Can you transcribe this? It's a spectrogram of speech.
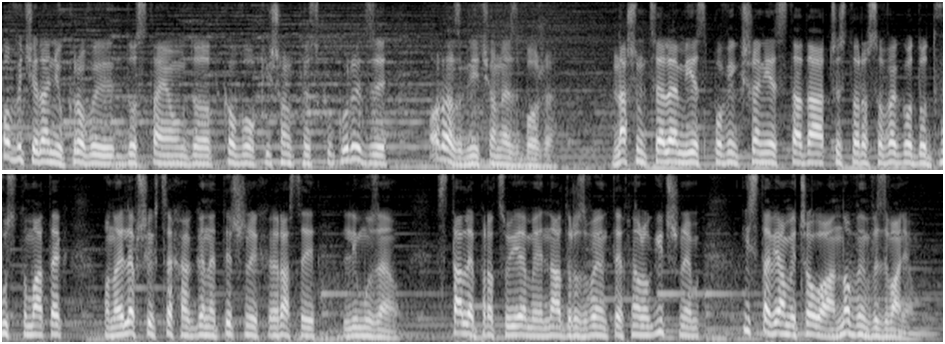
Po wycieleniu krowy dostają dodatkowo kiszonkę z kukurydzy oraz gniecione zboże. Naszym celem jest powiększenie stada czystorosowego do 200 matek o najlepszych cechach genetycznych rasy limuzę. Stale pracujemy nad rozwojem technologicznym i stawiamy czoła nowym wyzwaniom.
